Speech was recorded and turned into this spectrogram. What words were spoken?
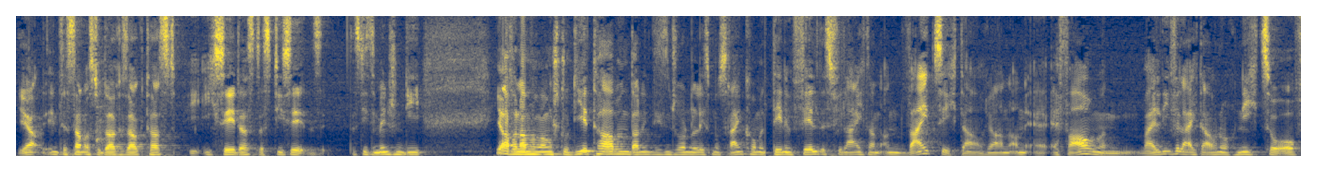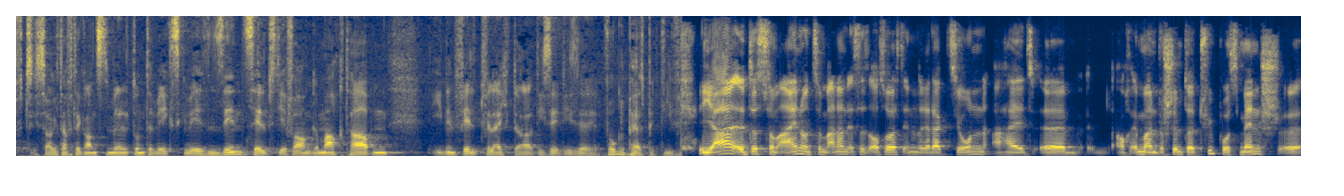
Ja, interessant, was du da gesagt hast. Ich, ich sehe das, dass diese, dass diese Menschen, die ja, von Anfang an studiert haben, dann in diesen Journalismus reinkommen, denen fehlt es vielleicht an, an Weitsicht auch, ja, an, an, Erfahrungen, weil die vielleicht auch noch nicht so oft, ich sage auf der ganzen Welt unterwegs gewesen sind, selbst die Erfahrung gemacht haben, Ihnen fehlt vielleicht da diese, diese Vogelperspektive. Ja, das zum einen und zum anderen ist es auch so, dass in den Redaktionen halt äh, auch immer ein bestimmter Typus Mensch äh,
